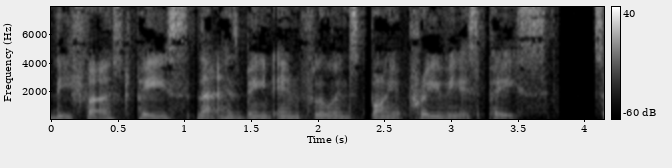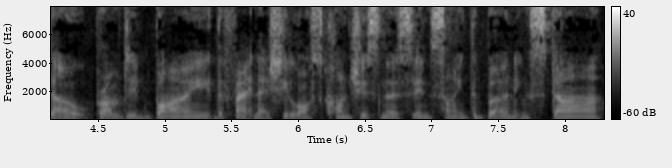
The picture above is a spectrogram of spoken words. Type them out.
the first piece that has been influenced by a previous piece. So, prompted by the fact that she lost consciousness inside the burning star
